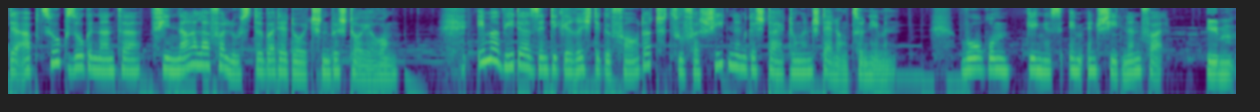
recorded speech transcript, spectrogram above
der Abzug sogenannter finaler Verluste bei der deutschen Besteuerung. Immer wieder sind die Gerichte gefordert, zu verschiedenen Gestaltungen Stellung zu nehmen. Worum ging es im entschiedenen Fall? Im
